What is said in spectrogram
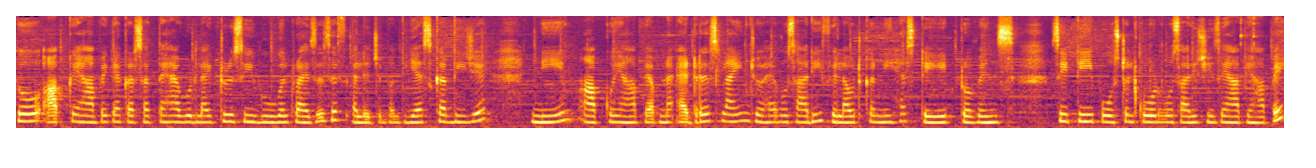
तो आपके यहाँ पे क्या कर सकते हैं? I would like to receive Google prizes if eligible yes कर दीजिए। नेम आपको यहाँ पे अपना एड्रेस लाइन जो है वो सारी फिल आउट करनी है। State province city postal code वो सारी चीज़ें आप यहाँ पे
